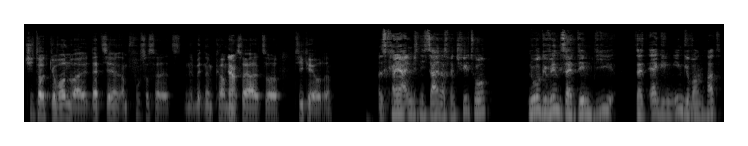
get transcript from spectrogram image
Cheeto hat gewonnen, weil der hat ja am Fuß was verletzt. Mitten im Kampf. Ja. Das war ja halt so TKO oder? Also es kann ja eigentlich nicht sein, dass wenn Chito nur gewinnt, seitdem die, seit er gegen ihn gewonnen hat,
